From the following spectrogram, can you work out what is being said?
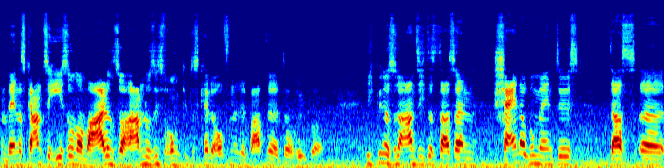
Und wenn das Ganze eh so normal und so harmlos ist, warum gibt es keine offene Debatte darüber? Ich bin also der Ansicht, dass das ein Scheinargument ist, das äh,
